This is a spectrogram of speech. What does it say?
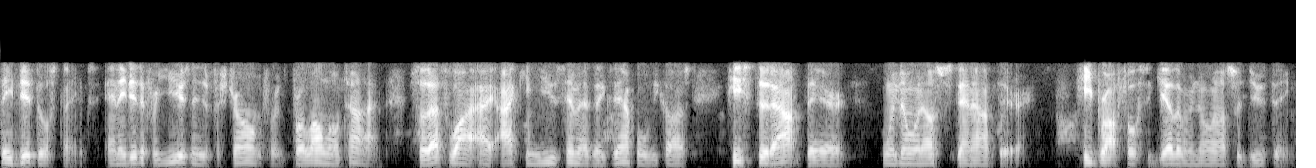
They did those things, and they did it for years, and they did it for strong for for a long, long time. So that's why I I can use him as an example because he stood out there when no one else would stand out there. He brought folks together when no one else would do things.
